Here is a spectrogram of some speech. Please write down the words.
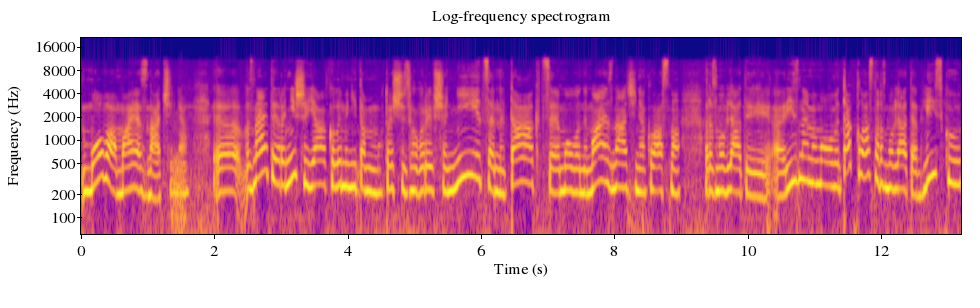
Мова має значення. Е, ви знаєте, раніше я, коли мені там хтось щось говорив, що ні, це не так, це мова не має значення, класно розмовляти е, різними мовами. Так класно розмовляти англійською,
